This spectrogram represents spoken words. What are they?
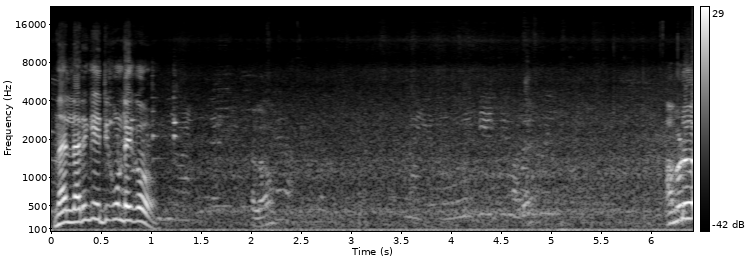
എന്നാ എല്ലാരും കയറ്റി കൊണ്ടേക്കോ. അവിടോ.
